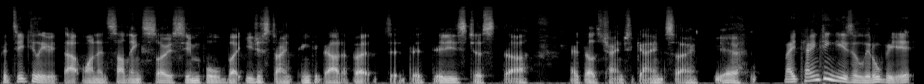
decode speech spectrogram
particularly with that one, it's something so simple, but you just don't think about it. But it, it is just, uh, it does change the game. So, yeah. Mate, changing gears a little bit,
